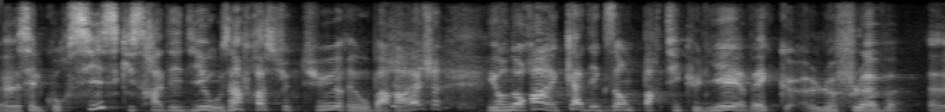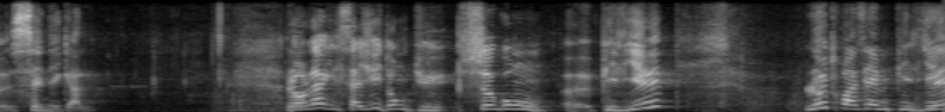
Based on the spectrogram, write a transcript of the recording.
euh, c'est le cours 6, qui sera dédié aux infrastructures et aux barrages, et on aura un cas d'exemple particulier avec le fleuve Sénégal. Alors là, il s'agit donc du second pilier. Le troisième pilier,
